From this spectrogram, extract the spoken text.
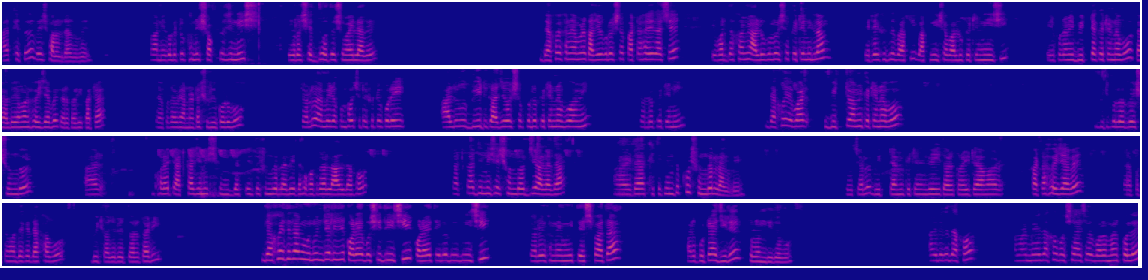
আর খেতেও বেশ ভালো লাগবে। কারণ এগুলো একটুখানি শক্ত জিনিস, এগুলো সেদ্ধ হতে সময় লাগে। দেখো এখানে আমার গাজরগুলো সব কাটা হয়ে গেছে। এবার দেখো আমি আলুগুলো সব কেটে নিলাম। এটাই শুধু বাকি বাকি সব আলু কেটে নিয়েছি। এরপর আমি বিটটা কেটে নেব, তাহলে আমার হয়ে যাবে তরকারি কাটা। তারপরে আমি রান্নাটা শুরু করব। চলো, আমি এরকমভাবে ছোটো ছোটো করেই আলু, বিট, গাজর সবগুলো কেটে নেব আমি। চলো, কেটে নিই। দেখো, এবার বিটটা আমি কেটে নেব। বিটগুলো বেশ সুন্দর। আর ঘরে টাটকা জিনিস দেখতে তো সুন্দর লাগে। দেখো, কতটা লাল, দেখো। টাটকা জিনিসের সৌন্দর্য আলাদা। আর এটা খেতে কিন্তু খুব সুন্দর লাগবে। তো চলো, বিটটা আমি কেটে নিলেই তরকারিটা আমার কাটা হয়ে যাবে। তারপর তোমাদেরকে দেখাবো বিট গাজরের তরকারি। দেখো এদিকে আমি উনুন জ্বালিয়ে কড়াই বসিয়ে দিয়েছি। কড়াই তেলও দিয়ে দিয়েছি। চলো এখানে আমি তেজপাতা আর গোটা জিরে ফোড়ন দিয়ে দেবো। আর এদিকে দেখো, আমার মেয়ে দেখো বসে আছে বড় মার কোলে।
